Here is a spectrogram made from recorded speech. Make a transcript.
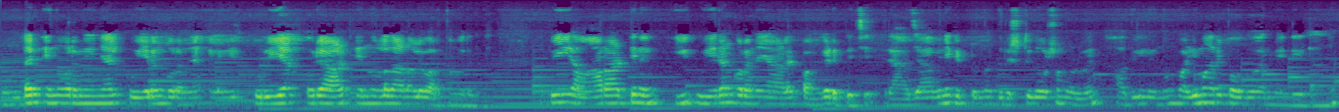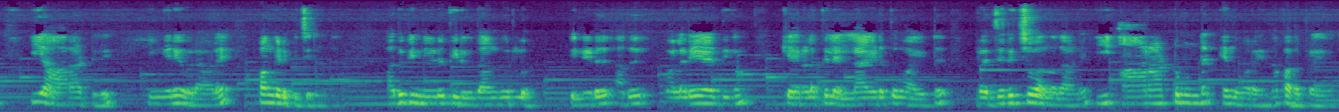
മുണ്ടൻ എന്ന് പറഞ്ഞു കഴിഞ്ഞാൽ ഉയരം കുറഞ്ഞ അല്ലെങ്കിൽ കുറിയ ഒരാൾ എന്നുള്ളതാണല്ലോ അർത്ഥം വരുന്നത്. അപ്പൊ ഈ ആറാട്ടിന് ഈ ഉയരം കുറഞ്ഞയാളെ പങ്കെടുപ്പിച്ച് രാജാവിന് കിട്ടുന്ന ദൃഷ്ടിദോഷം മുഴുവൻ അതിൽ നിന്നും വഴിമാറി പോകുവാൻ വേണ്ടിയിട്ടാണ് ഈ ആറാട്ടിൽ ഇങ്ങനെ ഒരാളെ പങ്കെടുപ്പിച്ചിരുന്നത്. അത് പിന്നീട് തിരുവിതാംകൂറിലും പിന്നീട് അത് വളരെയധികം കേരളത്തിൽ എല്ലായിടത്തുമായിട്ട് പ്രചരിച്ചു വന്നതാണ് ഈ ആറാട്ടുമുണ്ടൻ എന്ന് പറയുന്ന പദപ്രയോഗം.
